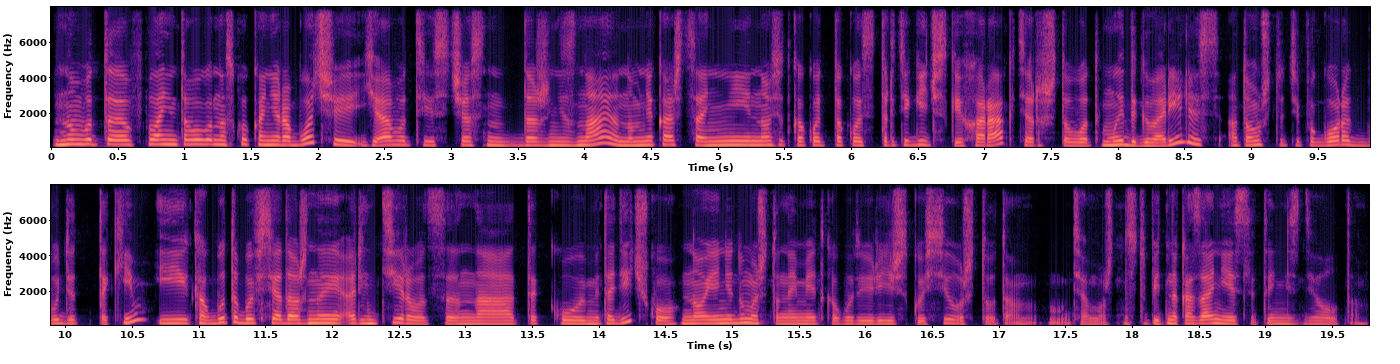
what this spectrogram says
Ну вот э, в плане того, насколько они рабочие, я вот, если честно, даже не знаю, но мне кажется, они носят какой-то такой стратегический характер, что вот мы договорились о том, что типа город будет таким, и как будто бы все должны ориентироваться на такую методичку, но я не думаю, что она имеет какую-то юридическую силу, что там у тебя может наступить наказание, если ты не сделал там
